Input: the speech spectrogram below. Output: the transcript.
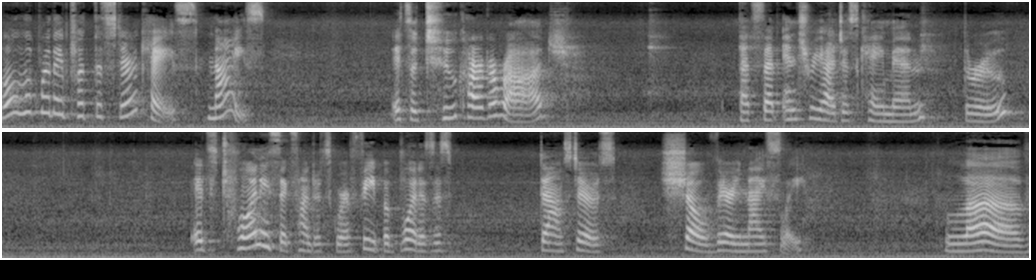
Oh, look where they put the staircase. Nice. It's a two car garage. That's that entry I just came in through. It's 2,600 square feet, but boy, does this downstairs show very nicely. Love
